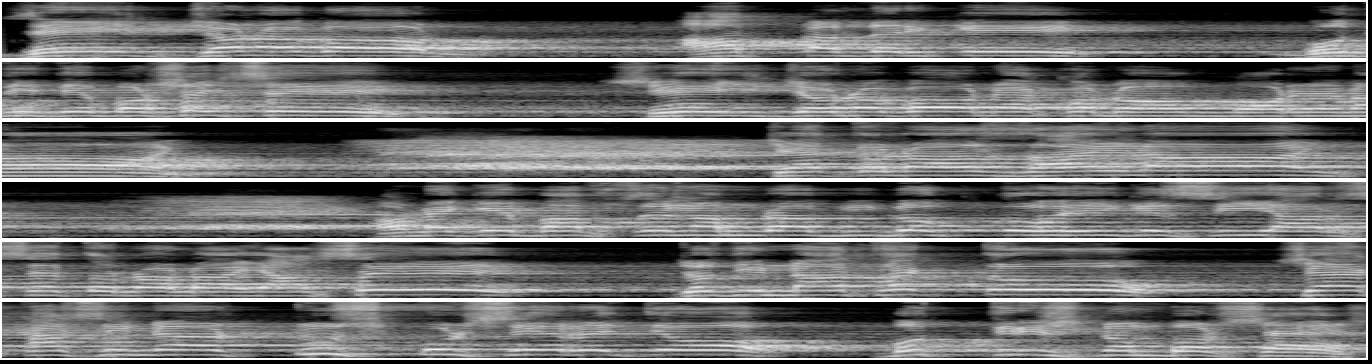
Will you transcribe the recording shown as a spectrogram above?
যে জনগণ আপনাদেরকে গদিতে বসাইছে, সেই জনগণ এখনও মরে নাই। চেতনা যায় নাই। অনেকে ভাবছেন আমরা বিভক্ত হয়ে গেছি, আর চেতনা নাই। আছে, যদি না থাকতো, শেখ হাসিনা টুস করছে বত্রিশ নম্বর শেষ।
